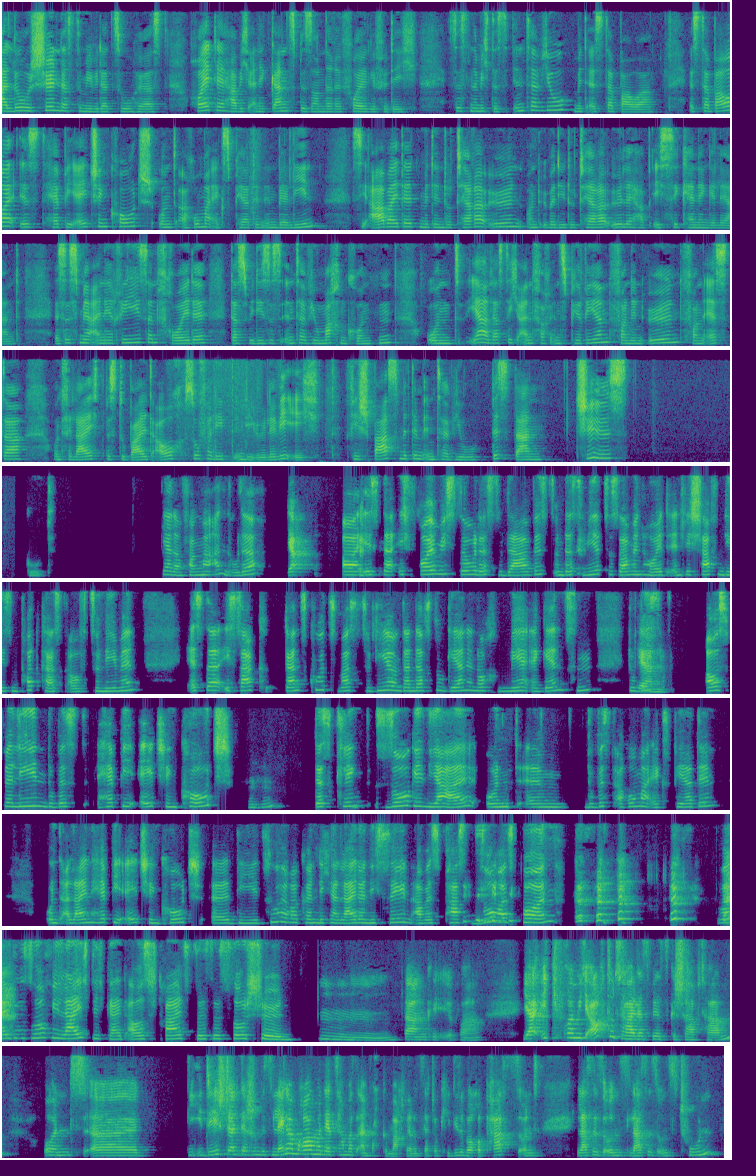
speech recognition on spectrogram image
Hallo, schön, dass du mir wieder zuhörst. Heute habe ich eine ganz besondere Folge für dich. Ist nämlich das Interview mit Esther Bauer. Esther Bauer ist Happy Aging Coach und Aroma-Expertin in Berlin. Sie arbeitet mit den doTERRA-Ölen und über die doTERRA-Öle habe ich sie kennengelernt. Es ist mir eine Riesenfreude, dass wir dieses Interview machen konnten. Und ja, lass dich einfach inspirieren von den Ölen von Esther und vielleicht bist du bald auch so verliebt in die Öle wie ich. Viel Spaß mit dem Interview. Bis dann. Tschüss. Gut. Ja, dann fang mal an, oder? Ja. Oh, Esther, ich freue mich so, dass du da bist und dass wir zusammen heute endlich schaffen, diesen Podcast aufzunehmen. Esther, ich sag ganz kurz was zu dir und dann darfst du gerne noch mehr ergänzen. Du gerne. bist aus Berlin, du bist Happy Aging Coach. Mhm. Das klingt so genial und ähm, du bist Aroma-Expertin. Und allein Happy Aging Coach, äh, die Zuhörer können dich ja leider nicht sehen, aber es passt sowas von, weil du so viel Leichtigkeit ausstrahlst. Das ist so schön. Hm, danke, Eva. Ja, ich freue mich auch total, dass wir es geschafft haben. Und äh, die Idee stand ja schon ein bisschen länger im Raum und jetzt haben wir es einfach gemacht. Wir haben gesagt, okay, diese Woche passt und lass es uns, lass es uns tun.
